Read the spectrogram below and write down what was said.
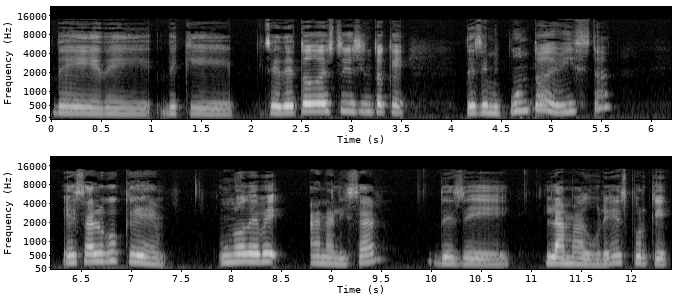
de, de, de que se dé todo esto, yo siento que desde mi punto de vista es algo que uno debe analizar desde la madurez, porque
